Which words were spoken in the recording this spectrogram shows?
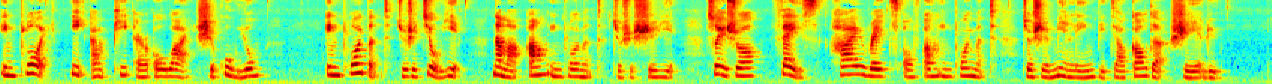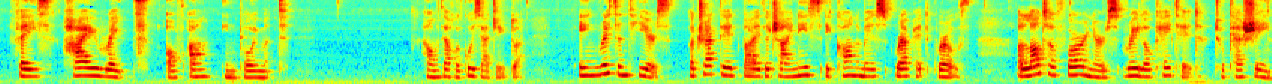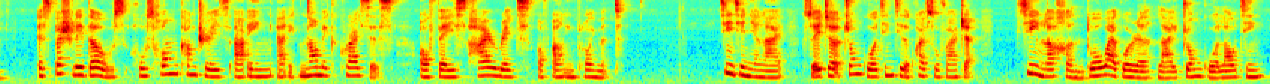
employ。e m p l o y 是雇佣，employment 就是就业，那么 unemployment 就是失业。所以说，face high rates of unemployment 就是面临比较高的失业率。face high rates of unemployment。好，我们再回顾一下这一段。In recent years, attracted by the Chinese economy's rapid growth. A lot of foreigners relocated to cash in, especially those whose home countries are in an economic crisis or face high rates of unemployment. 近些年来，随着中国经济的快速发展，吸引了很多外国人来中国捞金。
